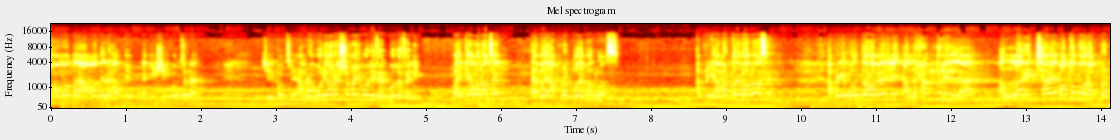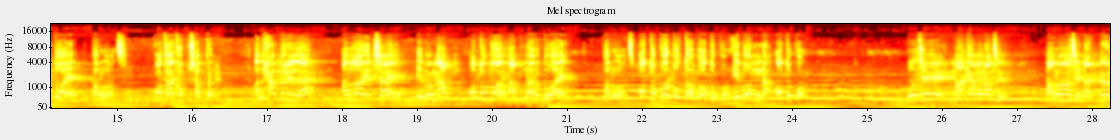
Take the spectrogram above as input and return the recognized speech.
ক্ষমতা আমাদের হাতে। এটা কি শির করছে না? শির করছে আমরা বলি অনেক সময় বলে ফেল বলে ফেলি। ভাই, কেমন আছেন? হ্যাঁ ভাই, আপনার দোয় ভালো আছে। আপনি কি আমার দোয় ভালো আছেন? আপনাকে বলতে হবে যে, আলহামদুলিল্লাহ, আল্লাহর ইচ্ছায় অতপর আপনার দোয় ভালো আছে। কথা খুব সাবধানে। আলহামদুলিল্লাহ, আল্লাহর ইচ্ছায় এবং অতপর আপনার দোয়ায় ভালো আছে। অতপর বলতে হবে, অতপর। এবং না, অতপর। বলছে, মা কেমন আছে? ভালো আছে, ডাক্তার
